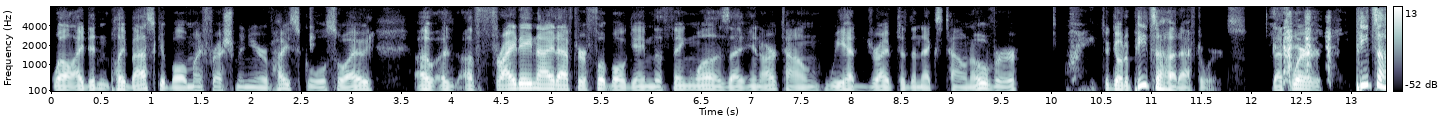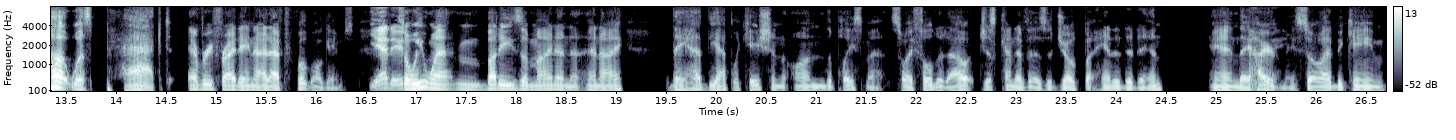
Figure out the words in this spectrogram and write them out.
Well, I didn't play basketball my freshman year of high school, so I a, a, a Friday night after a football game, the thing was that in our town we had to drive to the next town over right to go to Pizza Hut afterwards. That's where Pizza Hut was packed every Friday night after football games. yeah dude So we went, and buddies of mine and, and I, they had the application on the placemat. So I filled it out just kind of as a joke, but handed it in and they hired me. So I became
